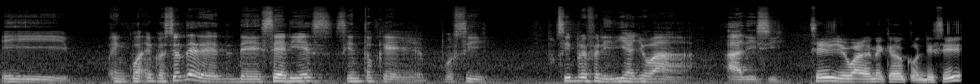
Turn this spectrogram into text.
y en, en cuestión de, de, series, siento que, pues sí, sí preferiría yo a, a DC. Sí, yo igual me quedo con DC.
